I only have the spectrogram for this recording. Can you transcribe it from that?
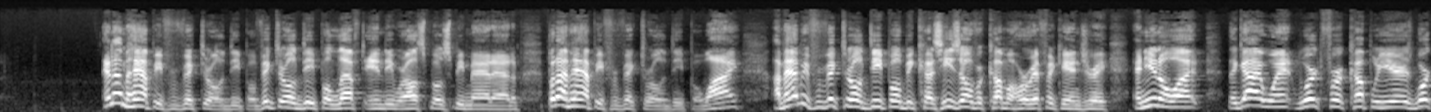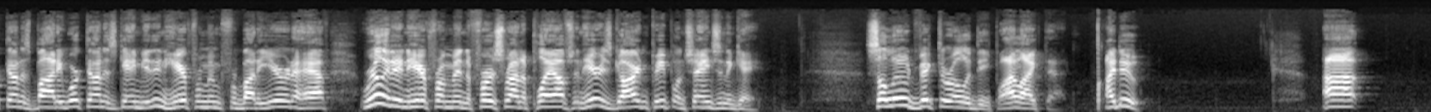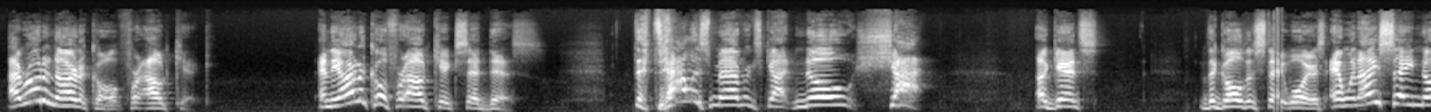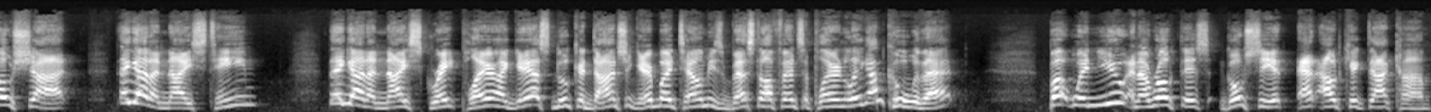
And I'm happy for Victor Oladipo. Victor Oladipo left Indy. We're all supposed to be mad at him. But I'm happy for Victor Oladipo. Why? I'm happy for Victor Oladipo because he's overcome a horrific injury. And you know what? The guy went, worked for a couple years, worked on his body, worked on his game. You didn't hear from him for about a year and a half. Really didn't hear from him in the first round of playoffs. And here he's guarding people and changing the game. Salute Victor Oladipo. I like that. I do. Uh, I wrote an article for Outkick. And the article for Outkick said this The Dallas Mavericks got no shot against the Golden State Warriors. And when I say no shot, they got a nice team. They got a nice, great player, I guess. Luka Doncic, everybody telling me he's the best offensive player in the league. I'm cool with that. But when you, and I wrote this, go see it at outkick.com.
